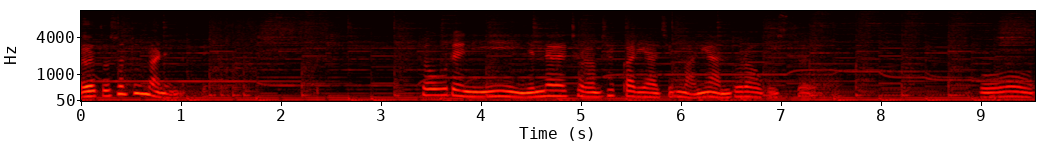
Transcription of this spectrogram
여기도 손톱만 했는데. 서울에니 옛날처럼 색깔이 아직 많이 안 돌아오고 있어요. 그리고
